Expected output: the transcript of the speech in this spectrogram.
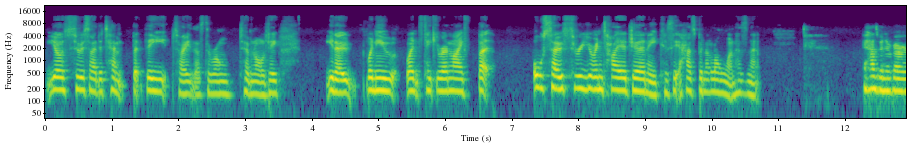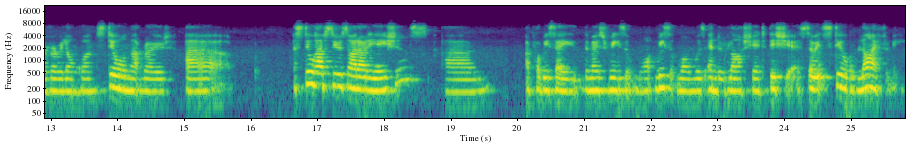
your suicide attempt, but the sorry, that's the wrong terminology. You know, when you went to take your own life, but also through your entire journey, because it has been a long one, hasn't it? It has been a very, very long one. Still on that road. Uh, I still have suicide ideations. Um, I'd probably say the most recent one, recent one was end of last year to this year. So it's still live for me,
